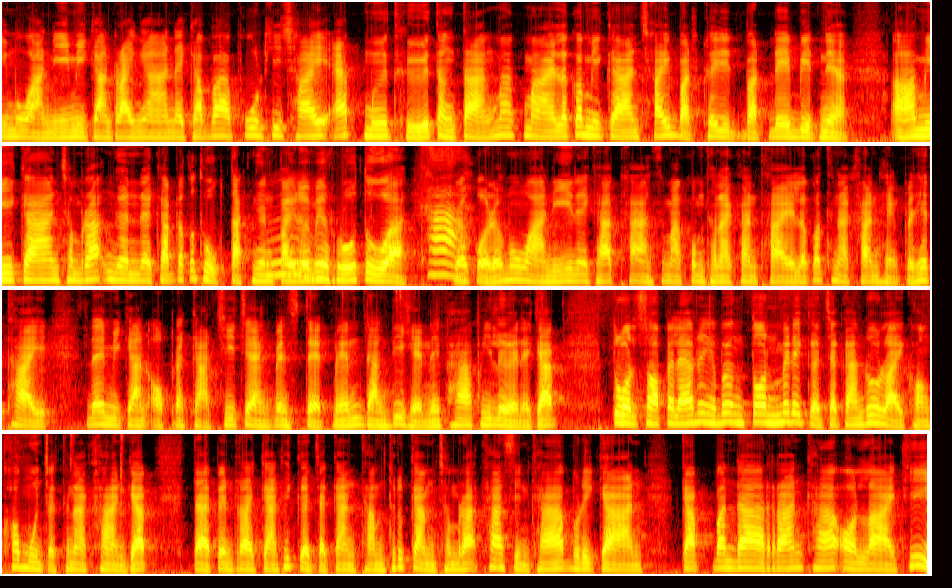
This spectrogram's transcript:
ที่เมื่อวานนี้มีการรายงานนะครับว่าผู้ที่ใช้แอปมือถือต่างๆ มากมาย แล้วก็มีการใช้บัตรเครดิตบัตรเดบิตเนี่ยอ่ามีการชำระเงินนะครับแล้วก็ถูกตัดเงินไปโดยไม่รู้ตัวค่ะปรากฏว่าเมื่อวานนี้นะครับทางสมาคมธนาคารไทย แล้วก็ธนาคารแห่งประเทศไทย ได้มีการออกประกาศชี้แจงเป็นสเตทเมนต์ดังที่เห็นในภาพนี้เลยนะครับตรวจสอบไปแล้วในเบื้องต้นไม่ได้เกิดจากการรั่วไหลของข้อมูลจากธนาคารครับแต่เป็นรายการที่เกิดจากการทำธุรกรรมชำระค่าสินค้าบริการ กับบรรดาร้านค้าออนไลน์ที่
